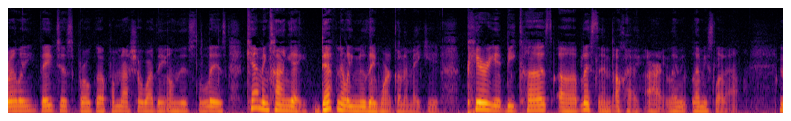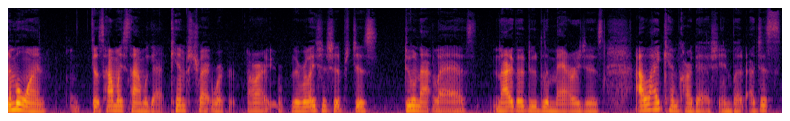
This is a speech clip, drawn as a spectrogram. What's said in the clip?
Really? They just broke up. I'm not sure why they on this list. Kim and Kanye definitely knew they weren't gonna make it. Period. Because of listen, okay, all right, let me let me slow down. Number one, just how much time we got. Kim's track record. All right. The relationships just do not last. Neither do the marriages. I like Kim Kardashian, but I just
